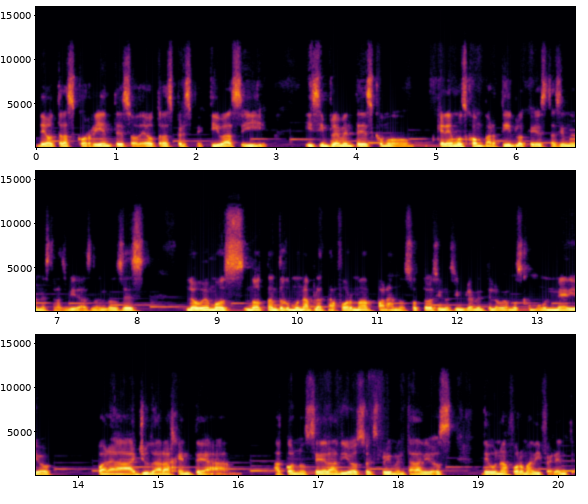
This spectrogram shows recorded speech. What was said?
de, otras corrientes o de otras perspectivas y, simplemente es como queremos compartir lo que Dios está haciendo en nuestras vidas, ¿no? Entonces lo vemos no tanto como una plataforma para nosotros, sino simplemente lo vemos como un medio para ayudar a gente a, a conocer a Dios o experimentar a Dios de una forma diferente.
